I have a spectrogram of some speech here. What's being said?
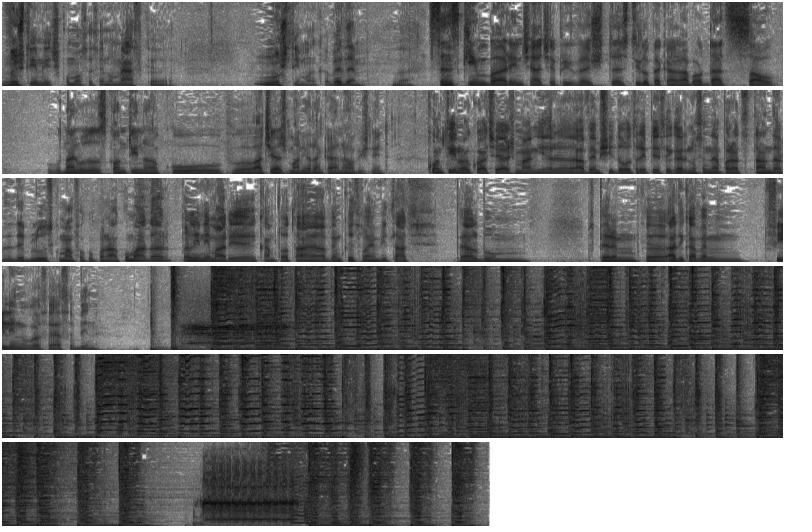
Nu știm nici cum o să se numească. Nu știm încă, vedem. Da. Sunt schimbări în ceea ce privește stilul pe care l abordați sau Nine Wheels continuă cu uh, aceeași manieră în care ne-am obișnuit? Continuă cu aceeași manieră. Avem și două, trei piese care nu sunt neapărat standarde de blues, cum am făcut până acum, dar în linii mari e cam tot aia. Avem câțiva invitați pe album. Sperăm că... Adică avem feeling că o să iasă bine.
